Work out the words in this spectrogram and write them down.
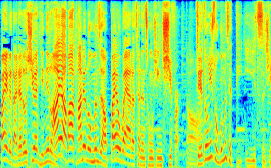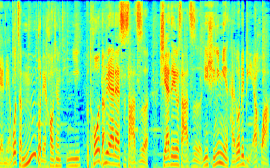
摆一个大家都喜欢听的龙门他要把他的龙门阵要摆完了才能重新起份儿。这种你说我们才第一次见面，我真不得好想听你不。妥当。原来是啥子？现在有啥子？你心里面太多的变化，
